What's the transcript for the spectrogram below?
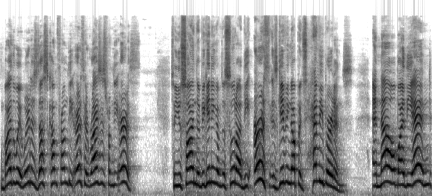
And by the way, where does dust come from? The earth. It rises from the earth. So you saw in the beginning of the surah, the earth is giving up its heavy burdens. And now, by the end,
